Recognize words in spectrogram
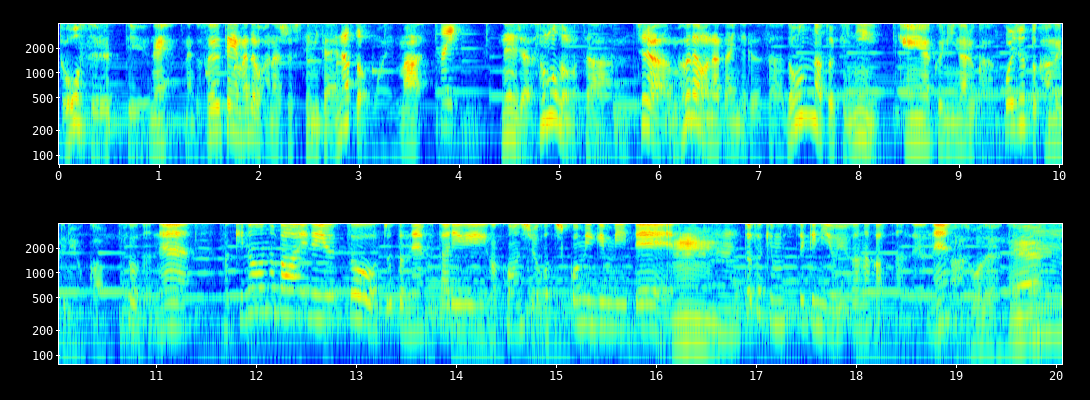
どうするっていうねなんかそういうテーマでお話をしてみたいなと思います。はいねじゃあそもそもさうちらまあ普段は仲いいんだけどさどんな時に険悪になるかこれちょっと考えてみようか。そうだね、まあ、昨日の場合で言うとちょっとね2人が今週落ち込み気味でう、うんんちょっと気持ち的に余裕がなかったんだよね。あそうだようね。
